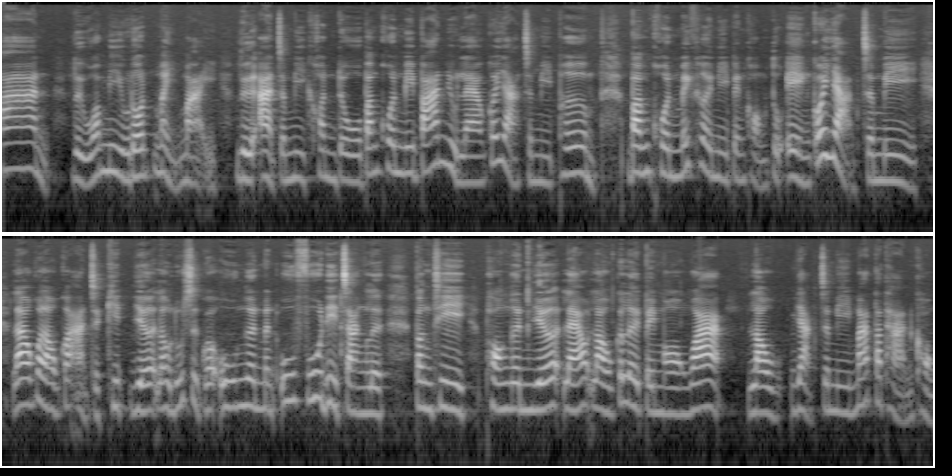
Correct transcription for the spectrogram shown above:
บ้านหรือว่ามีรถใหม่ ๆ หรืออาจจะมีคอนโด บางคนมีบ้านอยู่แล้วก็อยากจะมีเพิ่ม บางคนไม่เคยมีเป็นของตัวเองก็อยากจะมี แล้วเราก็อาจจะคิดเยอะเรารู้สึกว่าโอ้เงินมันอู้ฟู่ดีจังเลย บางทีพอเงินเยอะแล้วเราก็เลยไปมองว่า เราอยากจะมีมาตรฐานของ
